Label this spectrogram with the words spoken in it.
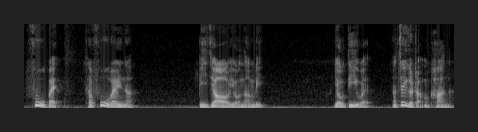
父辈，他父辈呢比较有能力、有地位，那这个怎么看呢？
